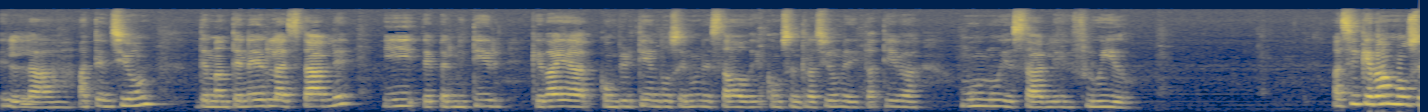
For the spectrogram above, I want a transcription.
la atención, de mantenerla estable y de permitir que vaya convirtiéndose en un estado de concentración meditativa muy muy estable y fluido. Así que vamos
